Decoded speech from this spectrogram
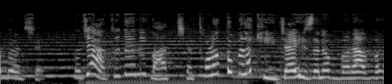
બરાબર છે. હજી આજે તો એની વાત છે. થોડોક તો પેલા ખીચાઈ છે ને બરાબર.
